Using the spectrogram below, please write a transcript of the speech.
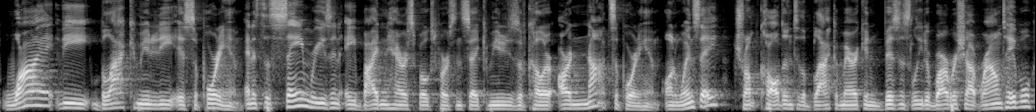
why the black community is supporting him. And it's the same reason a Biden Harris spokesperson said communities of color are not supporting him. On Wednesday, Trump called into the Black American Business Leader Barbershop Roundtable,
